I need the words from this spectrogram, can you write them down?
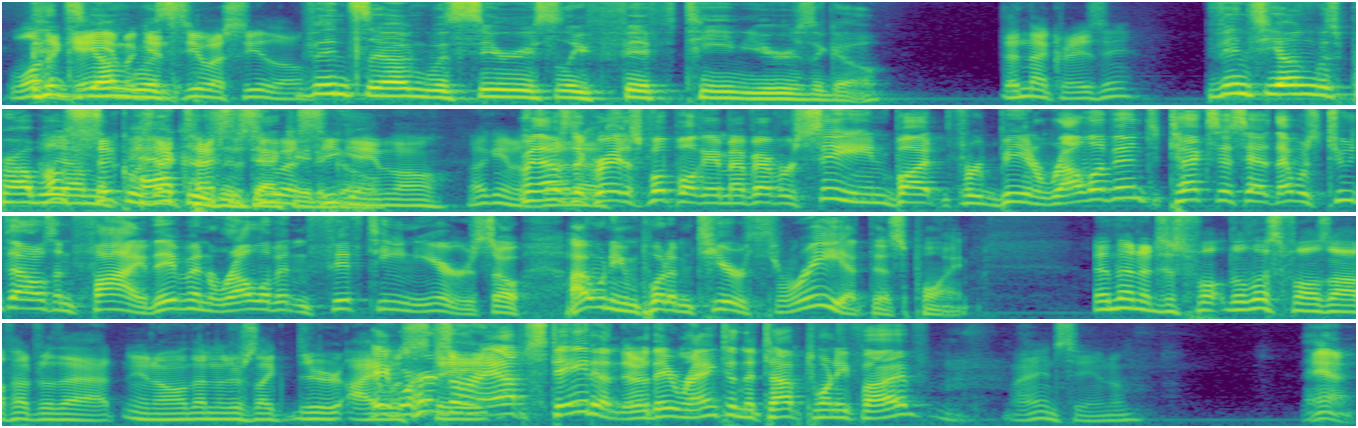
won a game Young was- against USC though. Vince Young was seriously 15 years ago. Isn't that crazy? Vince Young was probably How on sick the was that Packers Texas a decade USC ago. game though? That game. I mean, that was the greatest football game I've ever seen, but for being relevant, Texas had that was 2005. They've been relevant in 15 years, so I wouldn't even put them tier three at this point. And then it just fall, the list falls off after that. You know, then there's like their Iowa Hey, where's State. our App State in there? Are they ranked in the top 25? I ain't seeing them. Man,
